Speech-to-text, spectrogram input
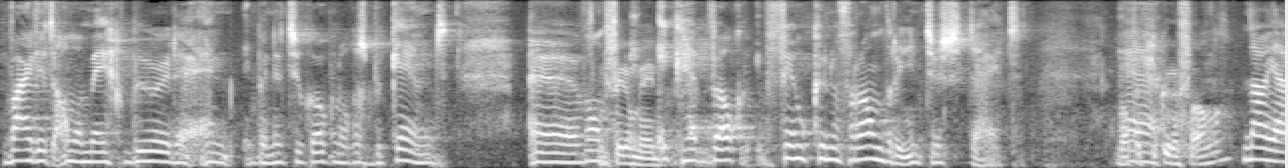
waar dit allemaal mee gebeurde. En ik ben natuurlijk ook nog eens bekend. Eh, want ik heb wel veel kunnen veranderen in tussentijd. Wat heb je Eh, kunnen veranderen? Nou ja,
